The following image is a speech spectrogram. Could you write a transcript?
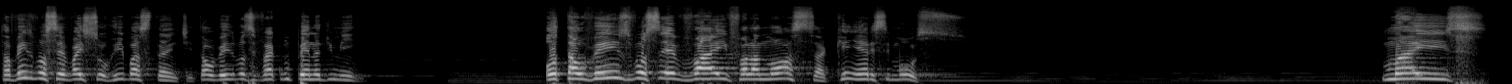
talvez você vai sorrir bastante, talvez você vai com pena de mim. Ou talvez você vai falar: "Nossa, quem era esse moço?" Mas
